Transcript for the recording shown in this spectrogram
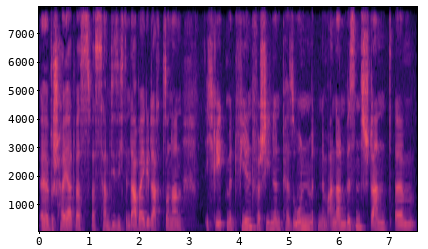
äh, bescheuert, was, was haben die sich denn dabei gedacht, sondern ich rede mit vielen verschiedenen Personen mit einem anderen Wissensstand, ähm,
